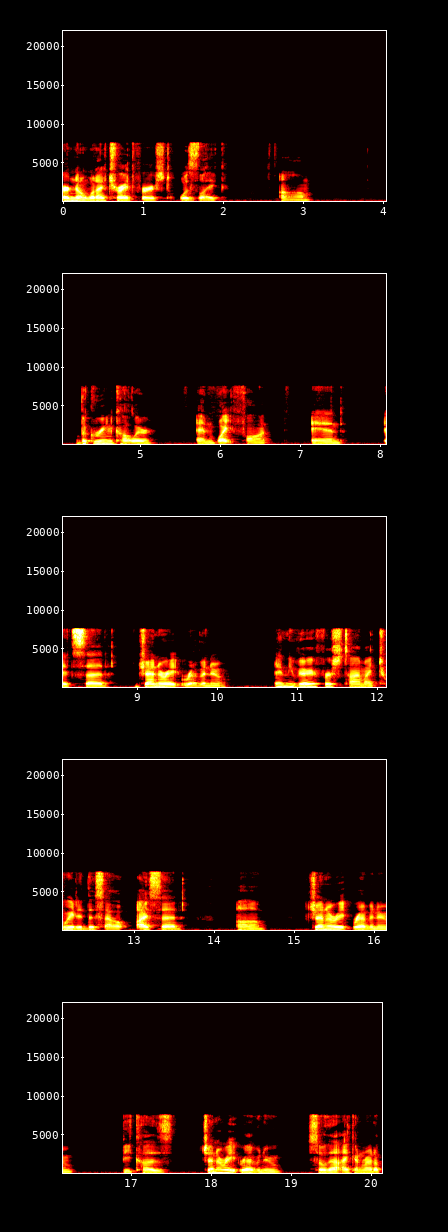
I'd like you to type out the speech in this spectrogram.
or no, what I tried first was like um, the green color and white font, and it said generate revenue. And the very first time I tweeted this out, I said um, generate revenue because generate revenue so that I can write a,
